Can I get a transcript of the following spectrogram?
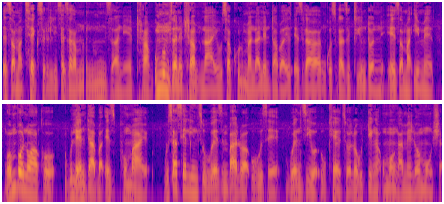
ezama-tax release ezakamnumzane Trump. Umnumzane Trump naye usakhuluma nale ndaba ezikankosikazi Clinton ezama-email. Ngombono wakho kule ndaba eziphumayo kusasele insuku ezimbalwa ukuze kwenziwe ukhetho lokudinga umongameli omusha.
